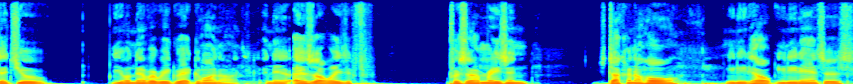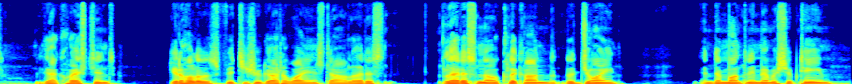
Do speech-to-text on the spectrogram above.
that you you'll never regret going on. And as always, if for some reason you're stuck in a hole, you need help, you need answers, you got questions, get a hold of us, Victory True God Hawaiian Style. Let us let us know. Click on the join in the monthly membership team,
